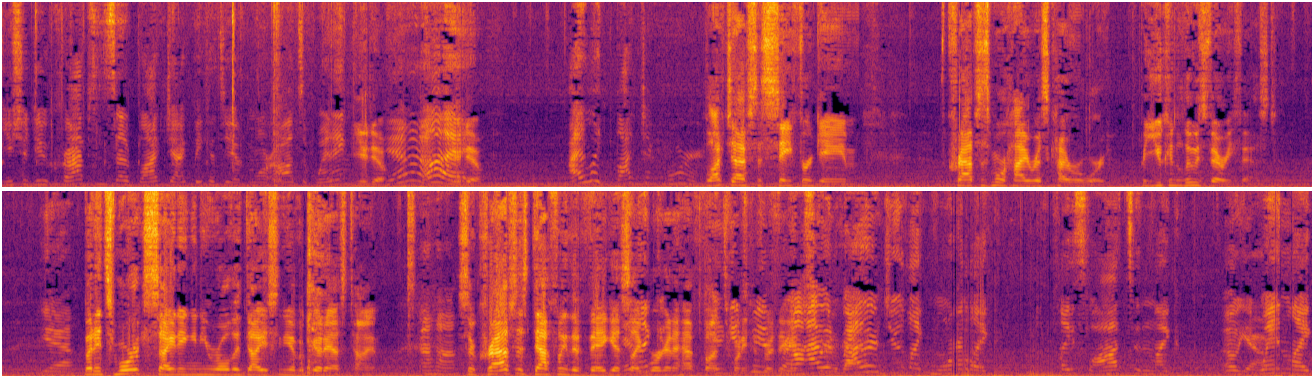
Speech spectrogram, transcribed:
You should do craps instead of blackjack because you have more odds of winning. You do. Yeah. You do. I like blackjack more. Blackjack's a safer game. Craps is more high risk, high reward, but you can lose very fast. Yeah. But it's more exciting, and you roll the dice, and you have a good ass time. Uh huh. So craps is definitely the Vegas. It, like, like, we're gonna have fun. it gives Twenty me fifth a birthday. No, friend. game. I would rather do like more like play slots and like Oh yeah. win like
